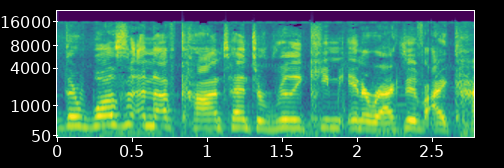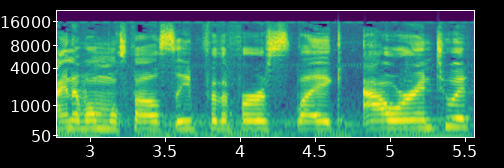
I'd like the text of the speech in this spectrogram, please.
there wasn't enough content to really keep me interactive. I kind of almost fell asleep for the first like hour into it.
